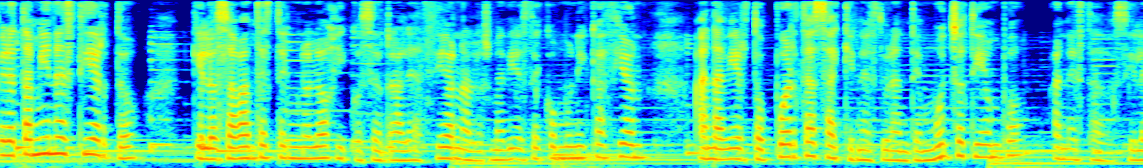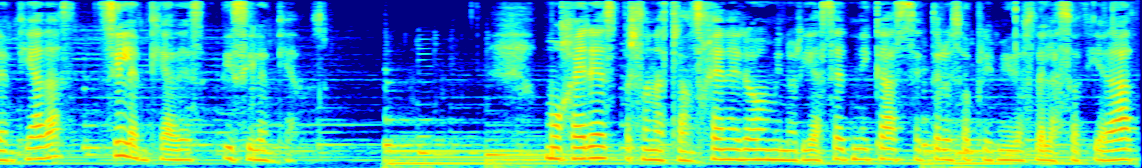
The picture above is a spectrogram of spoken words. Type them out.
Pero también es cierto que los avances tecnológicos en relación a los medios de comunicación han abierto puertas a quienes durante mucho tiempo han estado silenciadas, silenciades y silenciados. Mujeres, personas transgénero, minorías étnicas, sectores oprimidos de la sociedad.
